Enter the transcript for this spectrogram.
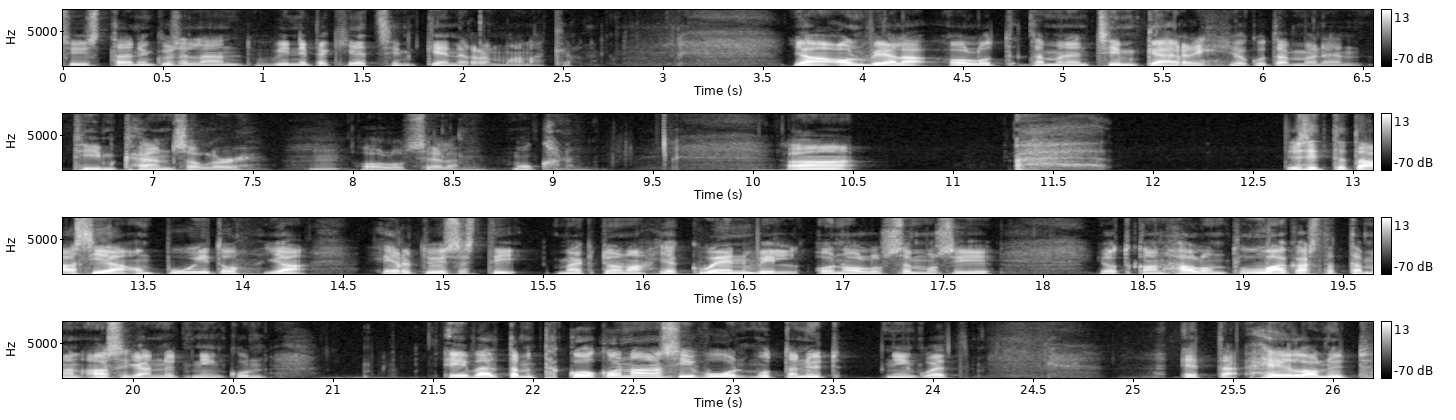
siis tai nykyisellään Winnipeg Jetsin general manager. Ja on vielä ollut tämmöinen Tim Carey, joku tämmöinen team counselor, mm. ollut siellä mukana. Uh, ja sitten tätä asiaa on puitu, ja erityisesti McDonough ja Gwenville on ollut semmoisia, jotka on halunnut lakasta tämän asian nyt niin kuin, ei välttämättä kokonaan sivuun, mutta nyt, niin kuin, että, että heillä on nyt,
